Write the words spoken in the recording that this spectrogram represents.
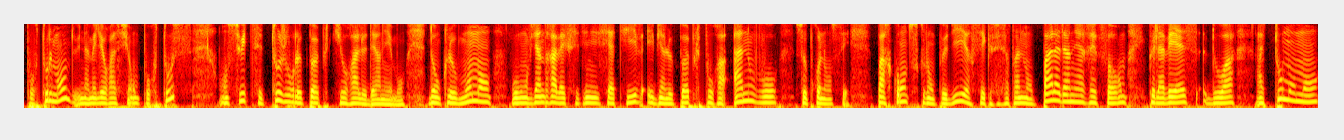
pour tout le monde, une amélioration pour tous. Ensuite, c'est toujours le peuple qui aura le dernier mot. Donc, le moment où on viendra avec cette initiative, eh bien, le peuple pourra à nouveau se prononcer. Par contre, ce que l'on peut dire, c'est que c'est certainement pas la dernière réforme, que l'AVS doit à tout moment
